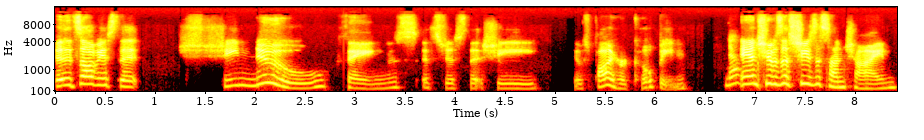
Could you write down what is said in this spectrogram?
It's obvious that she knew things. It's just that she it was probably her coping. Yeah. And she was a she's a sunshine.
